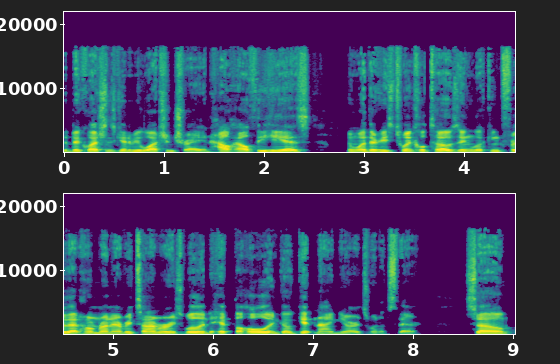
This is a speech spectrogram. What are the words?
The big question is going to be watching Trey and how healthy he is and whether he's twinkle toesing looking for that home run every time or he's willing to hit the hole and go get nine yards when it's there. So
